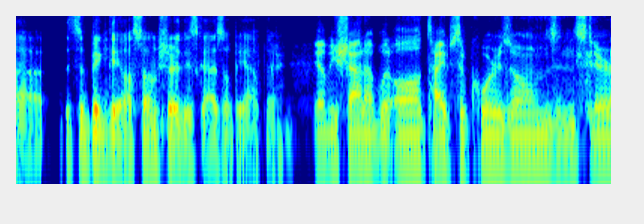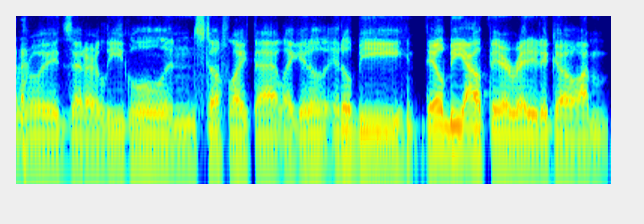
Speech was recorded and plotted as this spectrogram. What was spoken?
uh it's a big deal. So i'm sure these guys will be out there They'll be shot up with all types of cortisones and steroids that are legal and stuff like that. Like it'll it'll be they'll be out there ready to go. I'm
